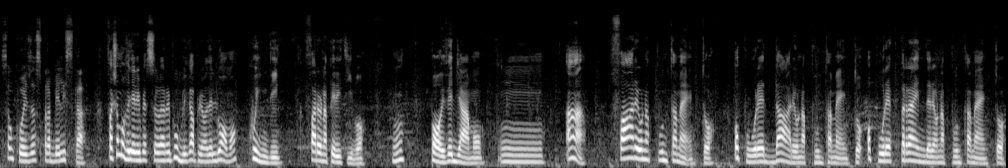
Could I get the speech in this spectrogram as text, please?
sono cose per bellisca. Facciamo vedere i pezzi della Repubblica prima dell'uomo? Quindi fare un aperitivo. Hm? Poi vediamo. Mm, ah, fare un appuntamento. Oppure dare un appuntamento. Oppure prendere un appuntamento.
